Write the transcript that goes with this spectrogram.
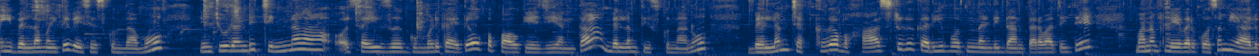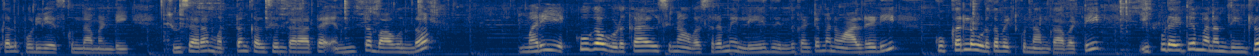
ఈ బెల్లం అయితే వేసేసుకుందాము. నేను చూడండి చిన్న సైజు గుమ్మడికాయ అయితే ఒక పావు కేజీ అంతా బెల్లం తీసుకున్నాను. బెల్లం చక్కగా ఫాస్ట్గా కరిగిపోతుందండి. దాని తర్వాత అయితే మనం ఫ్లేవర్ కోసం ఈ యాలకల పొడి వేసుకుందామండి. చూసారా మొత్తం కలిసిన తర్వాత ఎంత బాగుందో. మరి ఎక్కువగా ఉడకాల్సిన అవసరమే లేదు. ఎందుకంటే మనం ఆల్రెడీ కుక్కర్లో ఉడకబెట్టుకున్నాం కాబట్టి ఇప్పుడైతే మనం దీంట్లో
